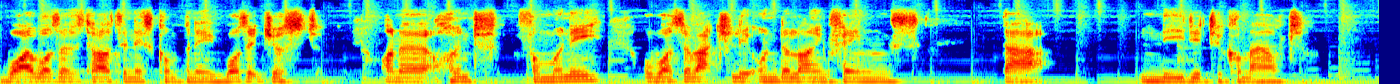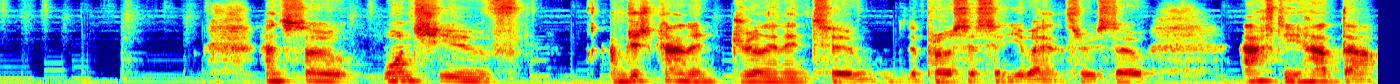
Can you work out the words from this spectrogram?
why was I starting this company? Was it just on a hunt for money, or was there actually underlying things that needed to come out? And so once you've, I'm just kind of drilling into the process that you went through. So after you had that,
